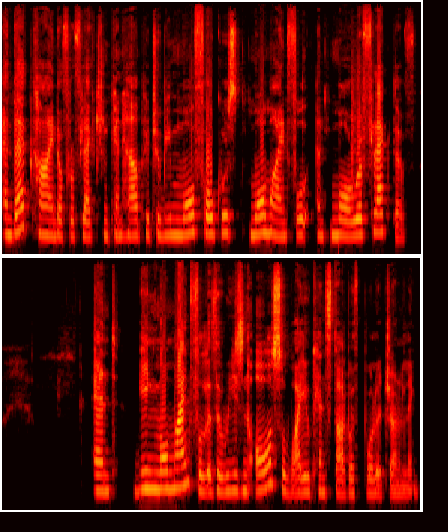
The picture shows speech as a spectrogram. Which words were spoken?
And that kind of reflection can help you to be more focused, more mindful, and more reflective. And being more mindful is a reason also why you can start with bullet journaling.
